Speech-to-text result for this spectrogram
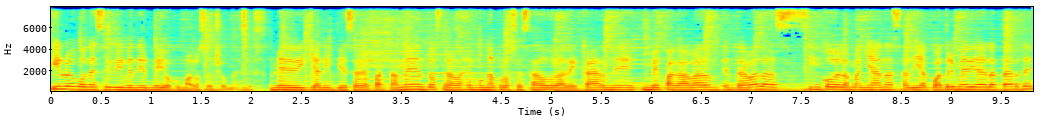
y luego decidí venirme yo como a los ocho meses. Me dediqué a limpieza de apartamentos, trabajé en una procesadora de carne, me pagaban, entraba a las 5 de la mañana, salía a 4 y media de la tarde,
